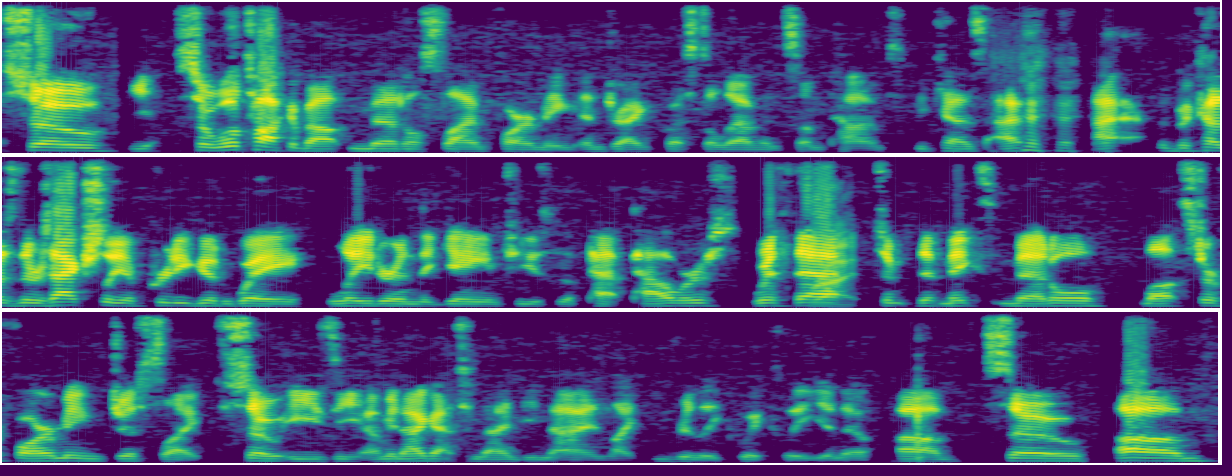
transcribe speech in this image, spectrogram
So yeah, so we'll talk about metal slime farming in Dragon Quest Eleven sometimes because I, I because there's actually a pretty good way later in the game to use the pet powers with that Right. to, that makes metal monster farming just like so easy. I mean, I got to 99 like really quickly, you know. Um, so um,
